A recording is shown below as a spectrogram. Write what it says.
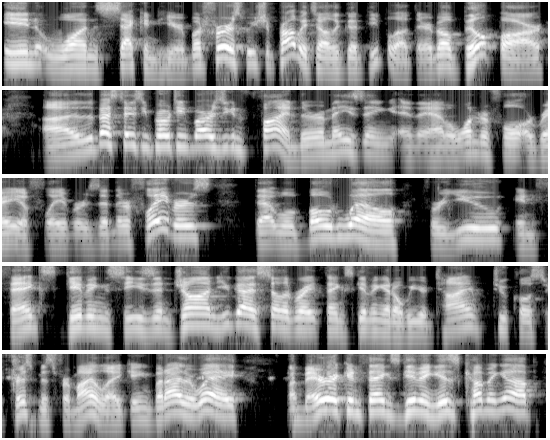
in one second here. But first, we should probably tell the good people out there about Built Bar. Uh, the best tasting protein bars you can find. They're amazing and they have a wonderful array of flavors, and they're flavors that will bode well for you in Thanksgiving season. John, you guys celebrate Thanksgiving at a weird time, too close to Christmas for my liking. But either way, American Thanksgiving is coming up,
